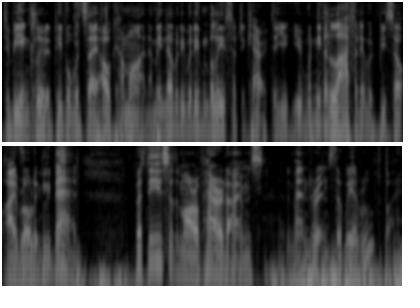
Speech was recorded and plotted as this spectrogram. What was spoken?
to be included. People would say, oh, come on. I mean, nobody would even believe such a character. You, you wouldn't even laugh at it. It would be so eye rollingly bad. But these are the moral paradigms, the mandarins, that we are ruled by,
